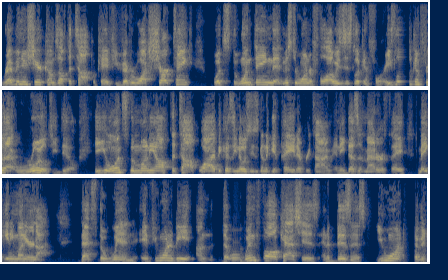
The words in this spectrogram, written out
Revenue share comes off the top. Okay, if you've ever watched Shark Tank, what's the one thing that Mr. Wonderful always is looking for? He's looking for that royalty deal. He wants the money off the top. Why? Because he knows he's going to get paid every time, and it doesn't matter if they make any money or not. That's the win. If you want to be on the windfall cash is in a business, you want revenue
